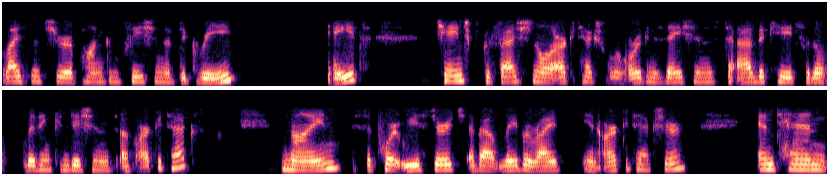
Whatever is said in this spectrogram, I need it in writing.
licensure upon completion of degree. Eight, change professional architectural organizations to advocate for the living conditions of architects. Nine, support research about labor rights in architecture. And 10,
